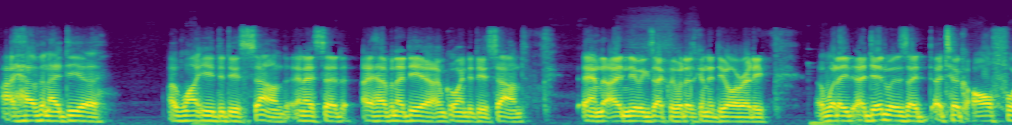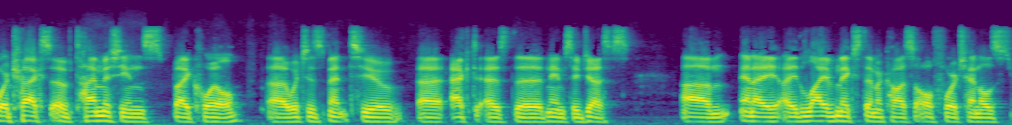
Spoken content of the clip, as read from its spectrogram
I have an idea. I want you to do sound. And I said, I have an idea. I'm going to do sound. And I knew exactly what I was going to do already what I, I, did was I, I, took all four tracks of Time Machines by Coil, uh, which is meant to uh, act as the name suggests. Um, and I, I, live mixed them across all four channels,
